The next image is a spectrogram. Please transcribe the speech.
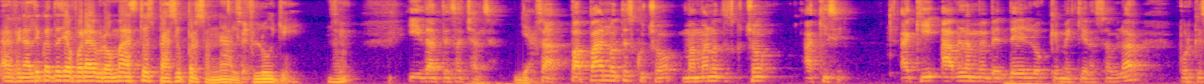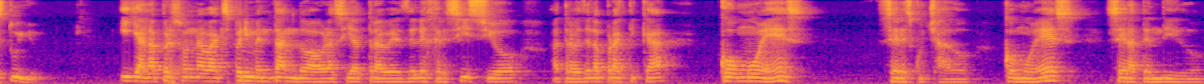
al final de cuentas ya fuera de broma, esto es espacio personal, fluye. Y date esa chance. Ya. O sea, papá no te escuchó, mamá no te escuchó, aquí sí. Aquí háblame de lo que me quieras hablar porque es tuyo. Y ya la persona va experimentando ahora sí a través del ejercicio, a través de la práctica, cómo es ser escuchado, cómo es ser atendido,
